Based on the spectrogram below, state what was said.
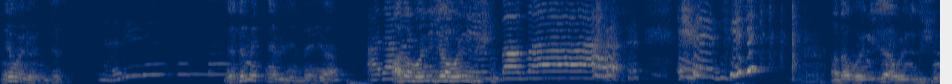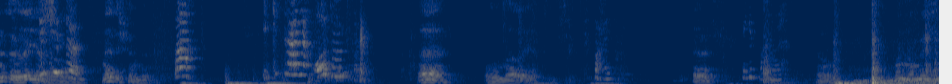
Ne oyun oynayacağız? Ne bileyim ben. Ne demek ne bileyim ben ya? Adam, Adam oynayacağı oyunu düşün. Baba. Adam oynayacağı oyunu düşünür de öyle gelir. Düşündüm. Ne düşündün? Bak. iki tane odun. He. Onları da getirmiş. Bakayım. Evet. Ne git bakayım oraya. Tamam. Bundan böyle şey.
